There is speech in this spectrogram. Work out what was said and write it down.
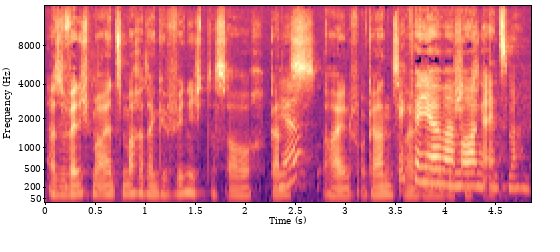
Also wenn ich mal eins mache, dann gewinne ich das auch. Ganz ja? einfach, ganz Wir können ja mal morgen eins machen.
